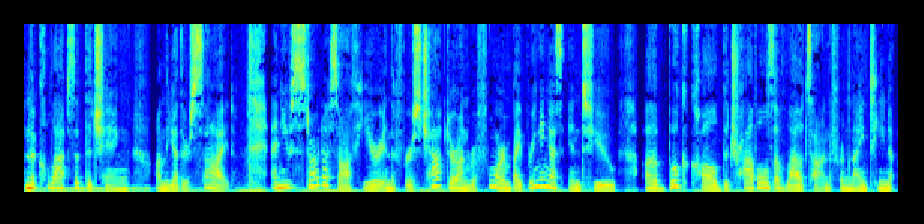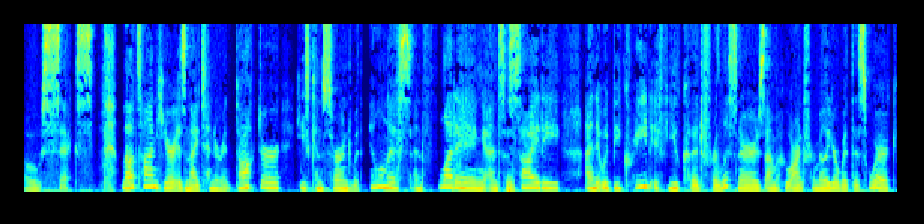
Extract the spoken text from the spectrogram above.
and the collapse of the Qing on the other side. And you start us off here in the first chapter on reform by bringing us into a book called The Travels of Lao Can from 1906. Lao Can here is an itinerant doctor. He's concerned with illness and flooding and society. And it would be great if you could, for listeners um, who aren't familiar with this work,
